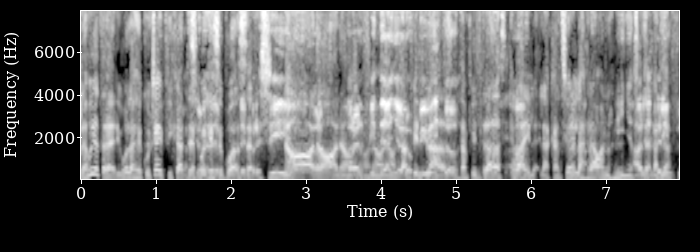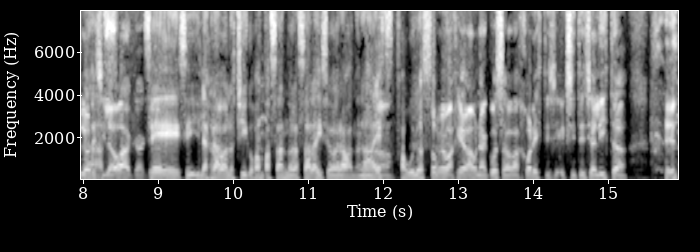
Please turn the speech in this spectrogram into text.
las voy a traer y vos las escuchás y fijate después qué se de- puede hacer. no, no, no. para el no, fin no, de año están filtradas, pibitos. están filtradas. Ah. Y las canciones las graban los niños. Hablan del de las flores y la vaca, Sí, claro. sí, y las Ah. graban los chicos, van pasando a la sala y se va grabando. No, No. es fabuloso. Yo me imaginaba una cosa bajón exi- existencialista, el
